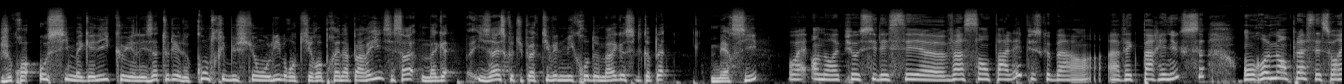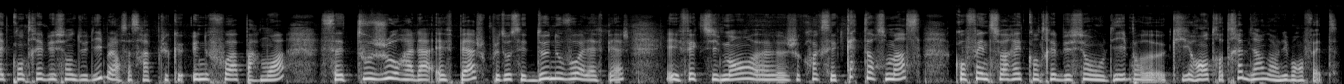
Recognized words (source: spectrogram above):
Je crois aussi, Magali, qu'il y a les ateliers de contribution au libre qui reprennent à Paris, c'est ça? Maga- est-ce que tu peux activer micro de Mag, s'il te plaît Merci. Ouais, on aurait pu aussi laisser euh, Vincent parler, puisque ben, avec Parinux, on remet en place les soirées de contribution du libre. Alors, ça sera plus qu'une fois par mois. C'est toujours à la FPH, ou plutôt c'est de nouveau à la FPH. Et effectivement, euh, je crois que c'est le 14 mars qu'on fait une soirée de contribution au libre euh, qui rentre très bien dans libre en fait.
